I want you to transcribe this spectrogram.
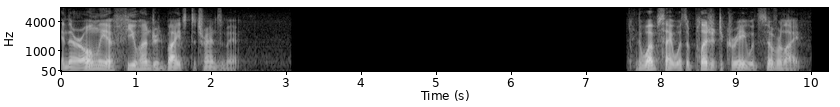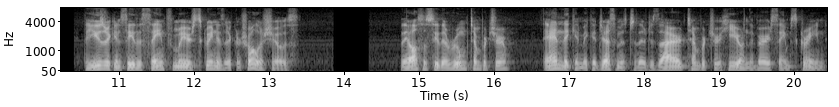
and there are only a few hundred bytes to transmit. The website was a pleasure to create with Silverlight. The user can see the same familiar screen as their controller shows. They also see their room temperature, and they can make adjustments to their desired temperature here on the very same screen.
